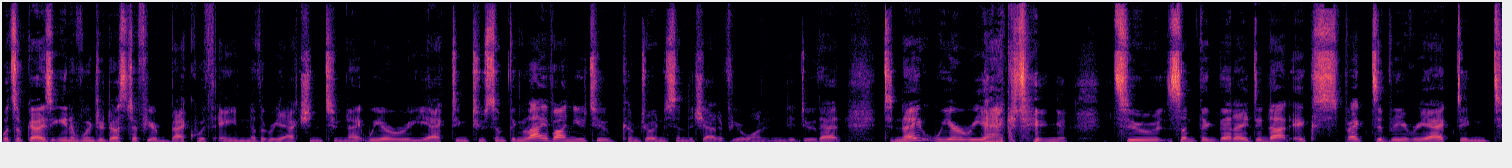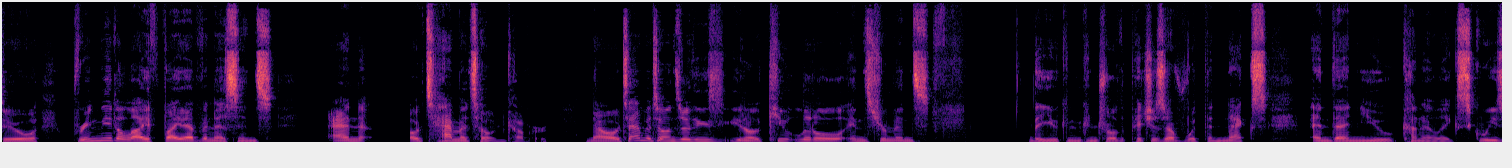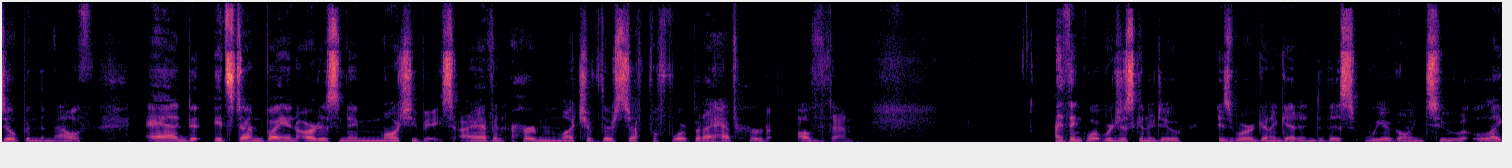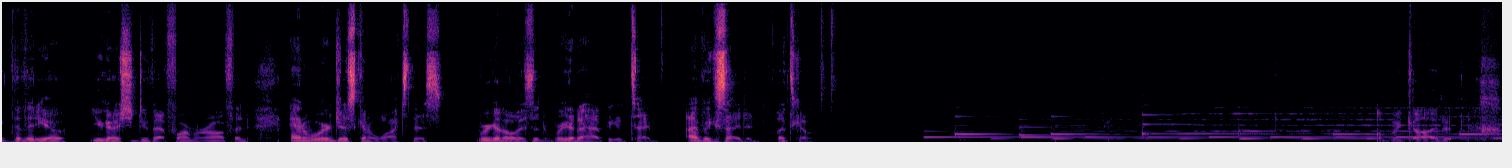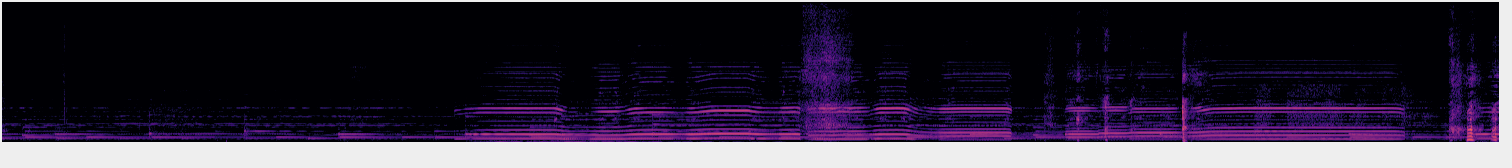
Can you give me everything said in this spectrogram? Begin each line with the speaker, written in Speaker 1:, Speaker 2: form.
Speaker 1: What's up, guys? Ian of Winter Does Stuff here, back with another reaction. Tonight we are reacting to something live on YouTube. Come join us in the chat if you're wanting to do that. Tonight we are reacting to something that I did not expect to be reacting to. Bring Me to Life by Evanescence, an Otamatone cover. Now, otamatones are these, you know, cute little instruments that you can control the pitches of with the necks and then you kind of like squeeze open the mouth. And it's done by an artist named Moshibass. I haven't heard much of their stuff before, but I have heard of them. I think what we're just going to do is we're going to get into this. We are going to like the video. You guys should do that far more often. And we're just going to watch this. We're going to listen. We're going to have a good time. I'm excited. Let's go. My god.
